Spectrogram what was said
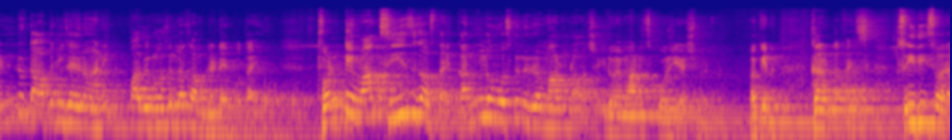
రెండు టాపిక్లు చదివినా కానీ పది రోజుల్లో కంప్లీట్ అయిపోతాయి. ట్వంటీ మార్క్స్ ఈజీగా వస్తాయి. కళ్ళు మూసుకుని ఇరవై మార్కులు రావచ్చు. ఇరవై మార్క్స్ స్కోర్ చేయొచ్చు మీరు. ఓకేనా కరెంట్ అఫైర్స్ సో ఇది సారీ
